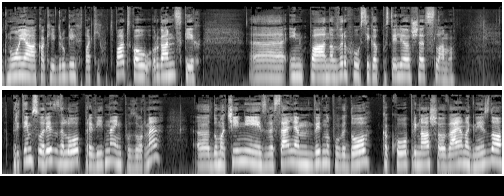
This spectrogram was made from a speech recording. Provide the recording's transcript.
gnoja, kakih drugih takih odpadkov organskih eh, in pa na vrhu si ga postelijo še slamo. Pri tem so res zelo previdne in pozorne. Eh, Domačini z veseljem vedno povedo, kako prinašajo veje na gnezdo.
